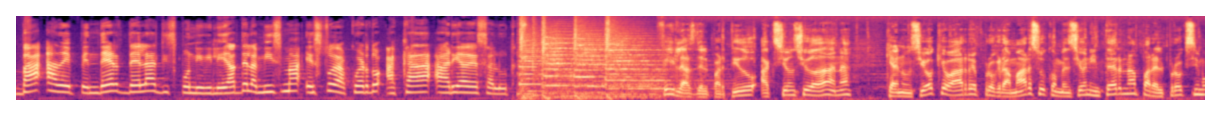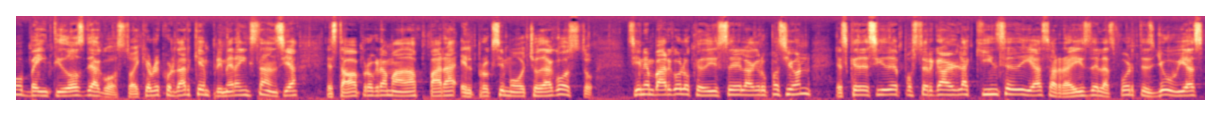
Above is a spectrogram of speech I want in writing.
va a depender de la disponibilidad de la misma, esto de acuerdo a cada área de salud filas del partido Acción Ciudadana que anunció que va a reprogramar su convención interna para el próximo 22 de agosto. Hay que recordar que en primera instancia estaba programada para el próximo 8 de agosto. Sin embargo, lo que dice la agrupación es que decide postergarla 15 días a raíz de las fuertes lluvias,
